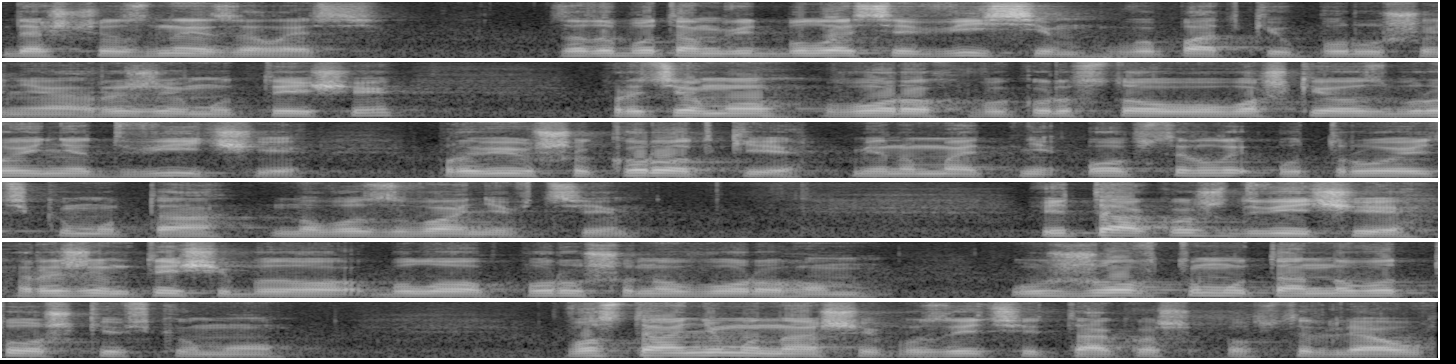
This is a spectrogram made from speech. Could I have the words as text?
дещо знизилась. За добу там відбулося 8 випадків порушення режиму тиші. При цьому ворог використовував важке озброєння двічі, провівши короткі мінометні обстріли у Троїцькому та Новозванівці. І також двічі режим тиші було, порушено ворогом у Жовтому та Новотошківському. В останньому нашій позиції також обстріляв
